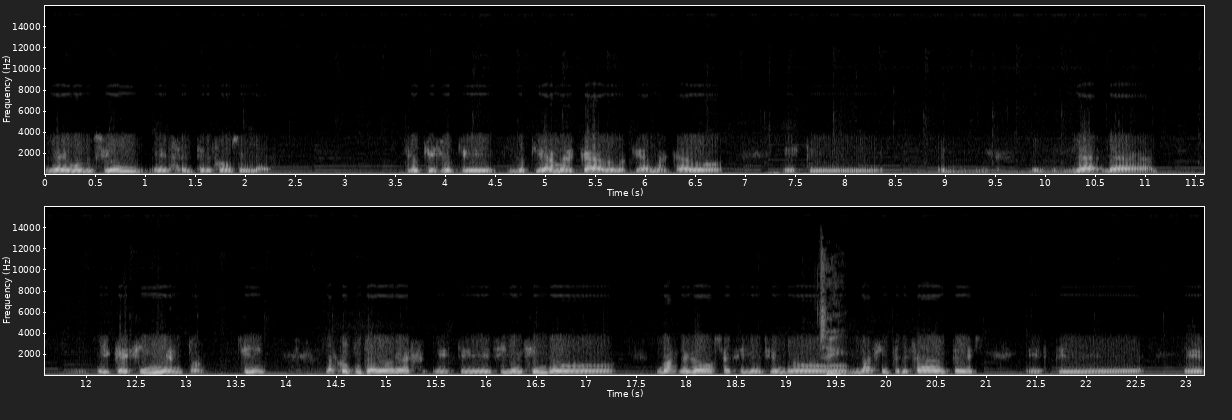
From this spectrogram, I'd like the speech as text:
la evolución es el teléfono celular. Creo que es lo que lo que ha marcado, lo que ha marcado este, el, la, el crecimiento, ¿sí? Las computadoras este, siguen siendo más veloces, siguen siendo más interesantes, este, eh,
